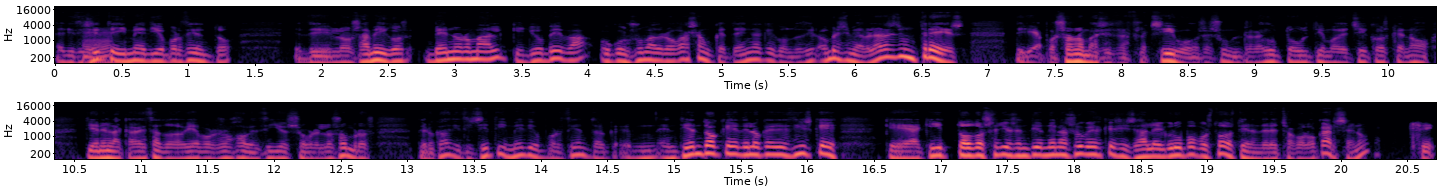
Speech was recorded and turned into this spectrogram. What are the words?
el 17,5% de los amigos, ve normal que yo beba o consuma drogas aunque tenga que conducir. Hombre, si me hablaras de un 3, diría, pues son los más irreflexivos, es un reducto último de chicos que no tienen la cabeza todavía porque son jovencillos sobre los hombros. Pero claro, 17,5%. Mm, entiendo que de lo que decís que, que aquí todos ellos entienden a su vez que si sale el grupo, pues todos tienen derecho a colocarse, ¿no? Sí,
